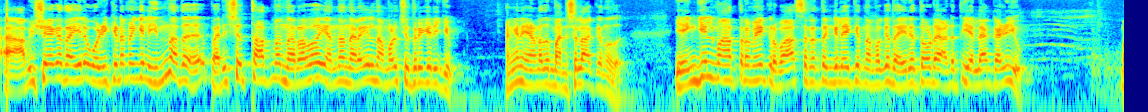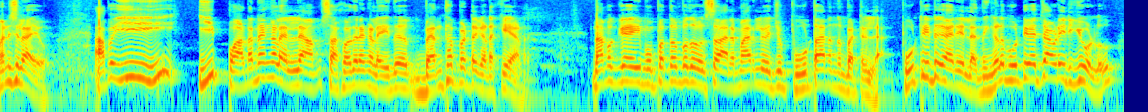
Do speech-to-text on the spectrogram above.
അഭിഷേക തൈലം ഒഴിക്കണമെങ്കിൽ ഇന്നത് പരിശുദ്ധാത്മ നിറവ് എന്ന നിലയിൽ നമ്മൾ ചിത്രീകരിക്കും. അങ്ങനെയാണത് മനസ്സിലാക്കുന്നത്. എങ്കിൽ മാത്രമേ കൃപാസനത്തെങ്കിലേക്ക് നമുക്ക് ധൈര്യത്തോടെ അടുത്ത് ചെല്ലാൻ കഴിയൂ. മനസ്സിലായോ? അപ്പോൾ ഈ ഈ പഠനങ്ങളെല്ലാം സഹോദരങ്ങളെ ഇത് ബന്ധപ്പെട്ട് കിടക്കുകയാണ്. നമുക്ക് ഈ മുപ്പത്തൊമ്പത് ദിവസം അലമാരിൽ വെച്ച് പൂട്ടാനൊന്നും പറ്റില്ല. പൂട്ടിയിട്ട് കാര്യമില്ല. നിങ്ങൾ പൂട്ടി വെച്ചാൽ അവിടെ ഇരിക്കുകയുള്ളൂ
